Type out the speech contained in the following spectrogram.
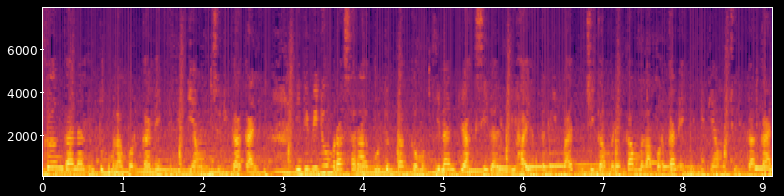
keengganan untuk melaporkan aktiviti yang mencurigakan. Individu merasa ragu tentang kemungkinan reaksi dari pihak yang terlibat jika mereka melaporkan aktiviti yang mencurigakan.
